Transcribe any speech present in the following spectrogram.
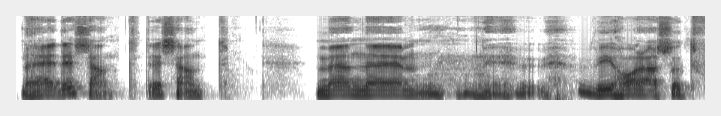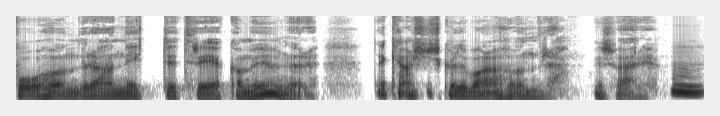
Nej, det är sant. Det är sant. Men eh, vi har alltså 293 kommuner. Det kanske skulle vara 100 i Sverige. Mm.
